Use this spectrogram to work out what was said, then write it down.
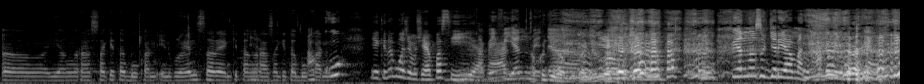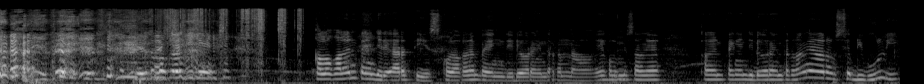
eh, yang ngerasa kita bukan influencer yang kita ngerasa kita bukan Aku? ya kita bukan siapa-siapa sih ya Tapi kan? Vian aku beda. juga bukan juga Vian masuk jadi aman. Aku juga bukan. Jadi itu maksudnya gini kalau kalian pengen jadi artis kalau kalian pengen jadi orang yang terkenal ya kalau misalnya kalian pengen jadi orang yang terkenal ya harus siap dibully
